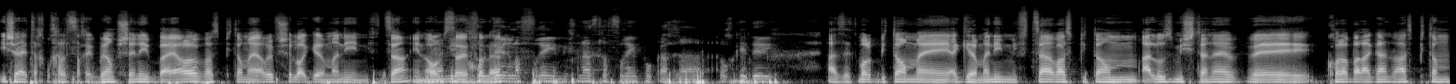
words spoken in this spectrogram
איש היה צריך בכלל לשחק ביום שני בערב ואז פתאום היריב שלו הגרמני נפצע הנה אור אני חודר לפריים נכנס לפריים פה ככה תוך כדי. אז אתמול פתאום uh, הגרמני נפצע ואז פתאום הלו"ז משתנה וכל הבלאגן ואז פתאום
